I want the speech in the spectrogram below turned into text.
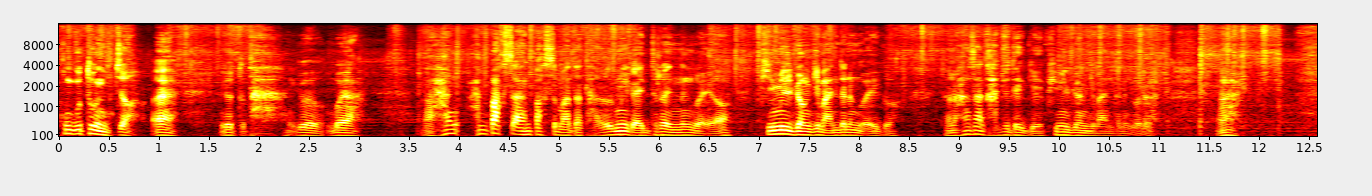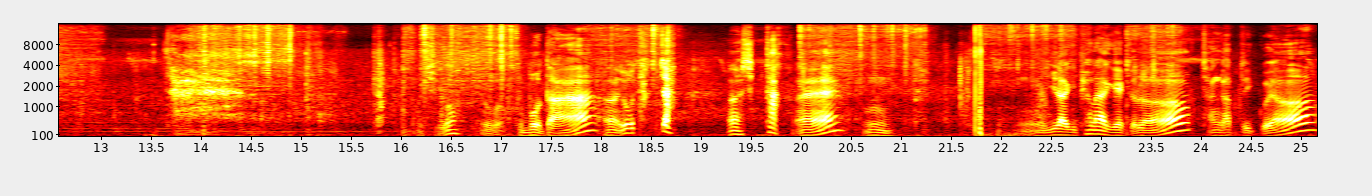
공구통 있죠. 예, 이것도 다 이거 뭐야 아, 한, 한 박스 한 박스마다 다 의미가 들어있는 거예요. 비밀 병기 만드는 거예요, 이거. 저는 항상 가져대기에 비밀 병기 만드는 거를. 어. 자, 보시고, 요거 구보다, 어, 요거 탁자, 어, 식탁, 예, 음. 음, 일하기 편하게끔 장갑도 있고요.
